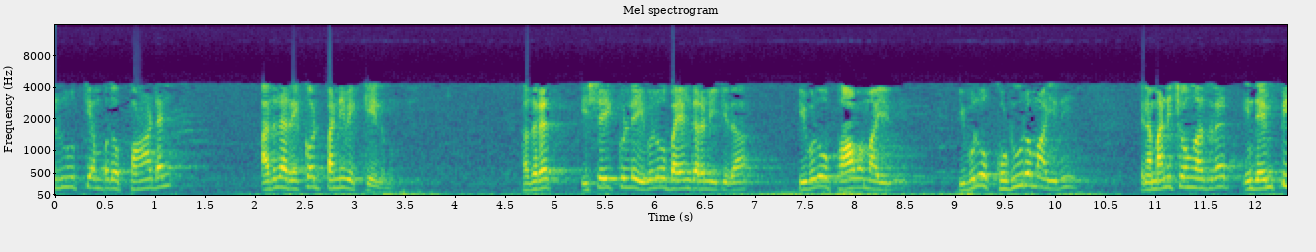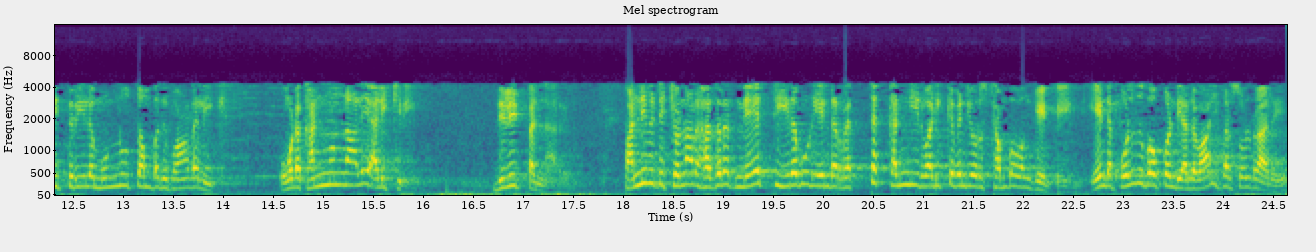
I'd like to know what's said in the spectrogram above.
இருநூத்தி ஐம்பது பாடல் அதுல ரெக்கார்ட் பண்ணி வைக்கலும் ஹசரத் இசைக்குள்ள இவ்வளவு பயங்கரமிக்குதா இவ்வளவு பாவமாயுது? இவ்வளவு கொடூரமாயுது? என்ன மன்னிச்சோங்க ஹசரத் இந்த எம்பி த்ரீல முன்னூத்தி ஐம்பது பாடல் உங்களோட கண் முன்னாலே அழிக்கிறேன். டிலீட் பண்ணாரு. பண்ணிவிட்டு சொன்னார் ஹசரத் நேத்து இரவு என்ற ரத்த கண்ணீர் வடிக்க வேண்டிய ஒரு சம்பவம் கேட்டேன். என்ற பொழுதுபோக்கொண்டி அந்த வாலிபர் சொல்றாரு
